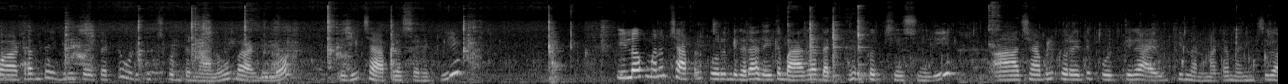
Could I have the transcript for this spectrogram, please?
వాటర్ అంతా ఎగిరిపోయేటట్టు ఉడికించుకుంటున్నాను బాండీలో. ఇది చేపల సొనికి ఈలోపు మనం చేపల కూర ఉంది కదా అదైతే బాగా దగ్గరికి వచ్చేసింది. ఆ చేపల కూర అయితే పూర్తిగా అయిపోయిందనమాట మంచిగా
